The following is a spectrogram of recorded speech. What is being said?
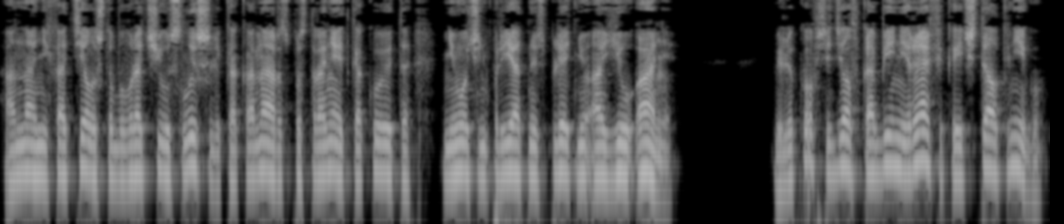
она не хотела, чтобы врачи услышали, как она распространяет какую-то не очень приятную сплетню о Юане. Беляков сидел в кабине Рафика и читал книгу.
